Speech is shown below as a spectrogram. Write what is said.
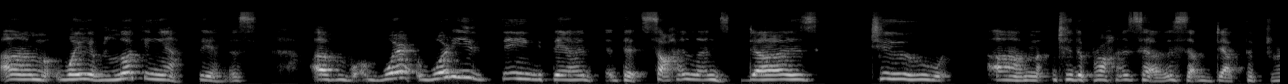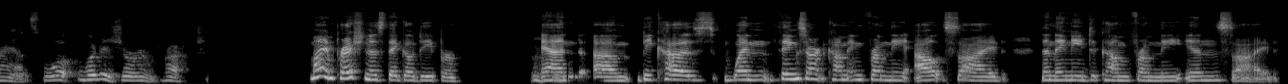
um, way of looking at this, of what what do you think that that silence does to um, to the process of depth of trance. What what is your impression? My impression is they go deeper. Mm-hmm. And um, because when things aren't coming from the outside, then they need to come from the inside.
